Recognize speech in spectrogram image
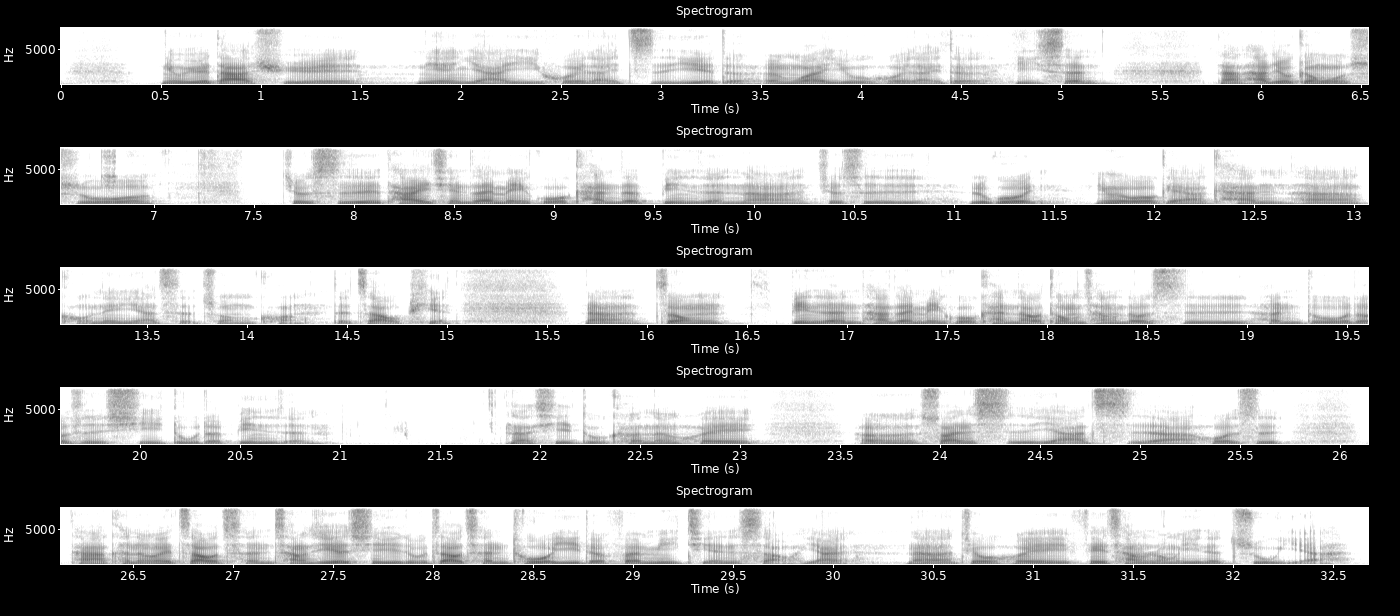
纽约大学念牙医回来执业的 NYU 回来的医生，那他就跟我说。就是他以前在美国看的病人呢，就是如果因为我给他看他口内牙齿的状况的照片，那这种病人他在美国看到通常都是很多都是吸毒的病人，那吸毒可能会呃酸蚀牙齿啊，或者是它可能会造成长期的吸毒造成唾液的分泌减少牙，那就会非常容易的蛀牙，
